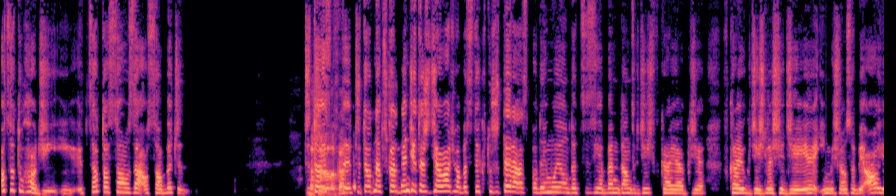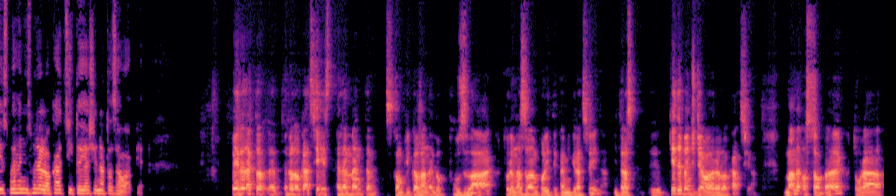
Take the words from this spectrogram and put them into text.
o co tu chodzi? I co to są za osoby? Czy czy to, jest, czy to na przykład będzie też działać wobec tych, którzy teraz podejmują decyzje, będąc gdzieś w krajach, gdzie w kraju, gdzie źle się dzieje i myślą sobie, o, jest mechanizm relokacji, to ja się na to załapię? Panie redaktor, relokacja jest elementem skomplikowanego puzla, którym nazywamy polityka migracyjna. I teraz, kiedy będzie działała relokacja? Mamy osobę, która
